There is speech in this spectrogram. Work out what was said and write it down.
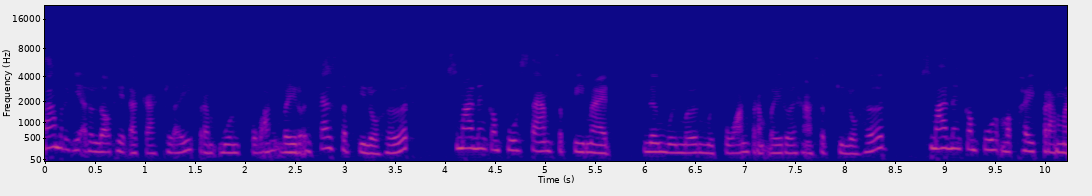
តាមរយៈរលកធាតុអាកាសខ្លី9390 kHz ស្មើនឹងកម្ពស់ 32m និង11850 kHz ស្មើនឹងកម្ពស់ 25m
